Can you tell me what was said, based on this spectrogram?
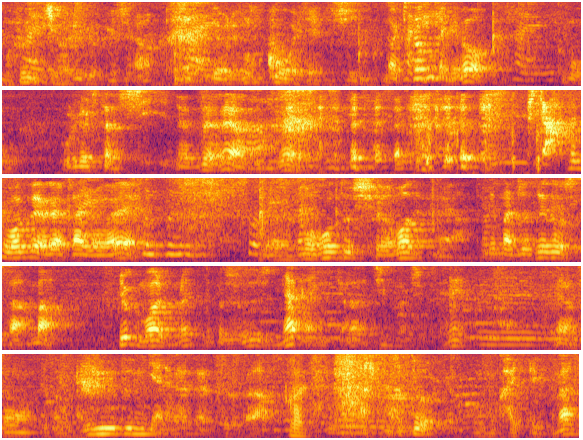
もう雰囲気悪いわけじゃん、はい。で俺もこうへんし。まあ来とったけど、はい。もう俺が来たらシーンってやったよねあの時ね。ピタッと思ったよね会話がね。もう本当に修羅場だよねでまあ女性同士さまあよくもあるけどね。やっぱ女性同士仲いいからジムはジムでね。うん。だからそのやっぱグループみたいな感じになってるから、はい。集まってるわけよ。俺も帰ってくるとな。で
